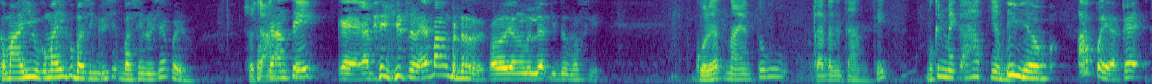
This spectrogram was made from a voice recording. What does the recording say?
Kemayu, Kemayu itu bahasa Inggris bahasa Indonesia apa ya? So cantik. Kayak katanya gitu. Emang bener kalau yang lu lihat itu Mas. Gue lihat Nayan tuh kadang cantik. Mungkin make upnya. Iya, apa ya? Kayak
